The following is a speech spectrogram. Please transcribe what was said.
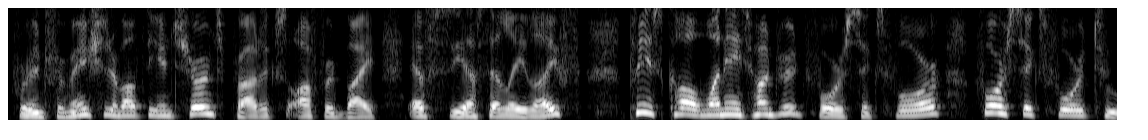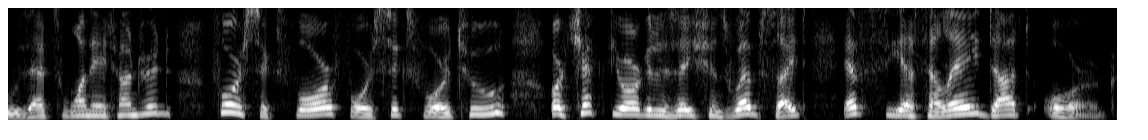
For information about the insurance products offered by FCSLA Life, please call 1-800-464-4642. That's 1-800-464-4642 or check the organization's website, fcsla.org.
